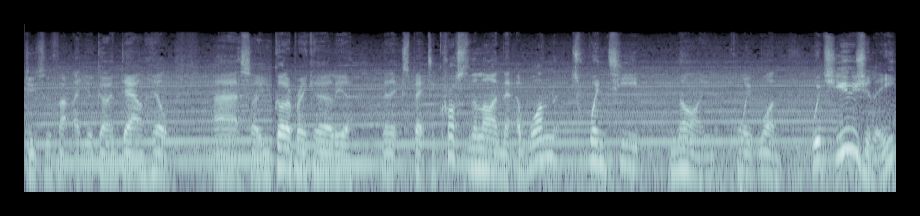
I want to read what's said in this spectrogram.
due to the fact that you're going downhill. Uh, so you've got to brake earlier than expected. Crossing the line there at 129.1, which usually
